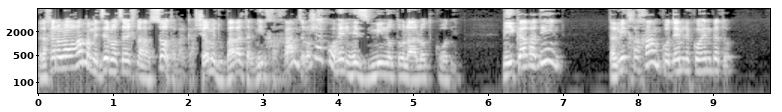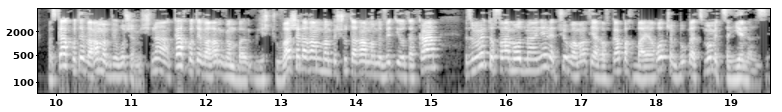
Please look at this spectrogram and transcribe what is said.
ולכן אומר הרמב"ם, את זה לא צריך לעשות, אבל כאשר מדובר על תלמיד חכם, זה לא שהכהן הזמין אותו לעלות קודם. מעיקר הדין, תלמיד חכם קודם לכהן גדול. אז כך כותב הרמב"ם בפירוש המשנה, כך כותב הרמב"ם, יש תשובה של הרמב"ם בשו"ת הרמב"ם, הבאתי אותה כאן, וזו באמת תופעה מאוד מעניינת. שוב, אמרתי, הרב קפח בעיירות שם, הוא בעצמו מציין על זה.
